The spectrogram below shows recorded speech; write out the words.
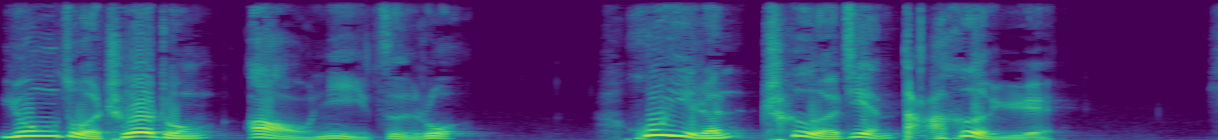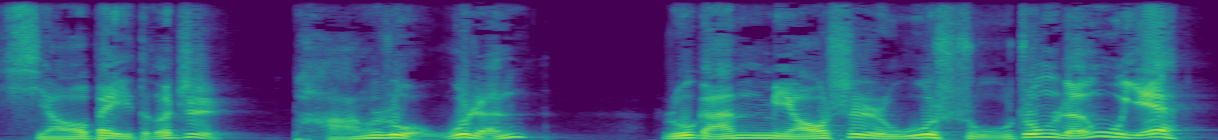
雍坐车中傲睨自若。忽一人掣剑大喝曰：“小辈得志，旁若无人，如敢藐视吾蜀中人物也！”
